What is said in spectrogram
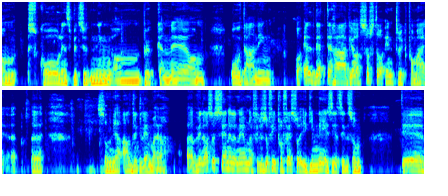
om skolens betydning, om bøkene, om utdanning. Og alt dette har gjort så stort inntrykk på meg uh, som jeg aldri glemmer. Jeg vil også senere nevne filosofiprofessor i gymnasiet. som det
